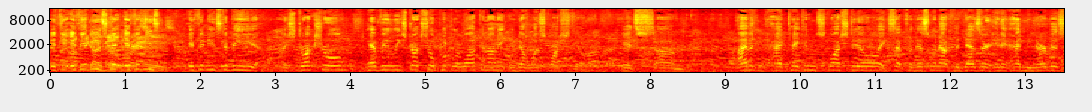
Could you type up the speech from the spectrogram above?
if, you, if it needs to, if it needs if it needs to be a structural, heavily structural, people are walking on it. You don't want squash steel. It's um, I haven't had taken squash steel except for this one out to the desert, and it had me nervous.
